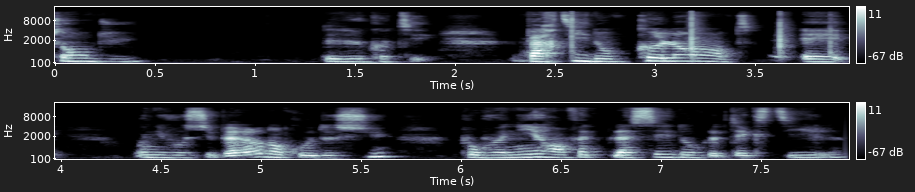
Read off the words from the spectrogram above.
tendu des deux côtés. Partie donc collante est au niveau supérieur, donc au-dessus, pour venir en fait placer donc le textile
